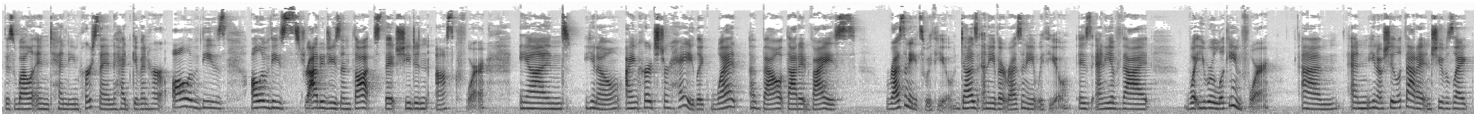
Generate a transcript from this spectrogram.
this well-intending person had given her all of these all of these strategies and thoughts that she didn't ask for and you know i encouraged her hey like what about that advice resonates with you. Does any of it resonate with you? Is any of that what you were looking for? Um, and, you know, she looked at it and she was like,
